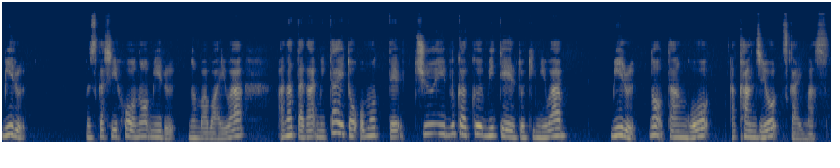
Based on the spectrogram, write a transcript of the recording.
見る難しい方の見るの場合はあなたが見たいと思って注意深く見ているときには見るの単語を漢字を使います。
